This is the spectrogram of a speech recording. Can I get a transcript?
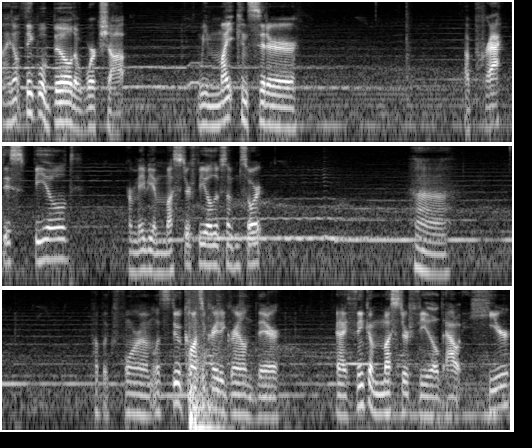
I don't think we'll build a workshop. We might consider a practice field or maybe a muster field of some sort. Huh. Public forum. Let's do a consecrated ground there. And I think a muster field out here.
